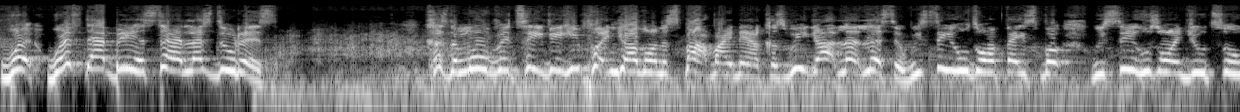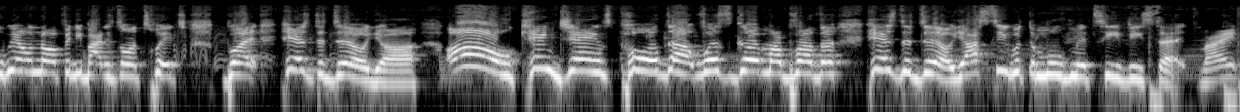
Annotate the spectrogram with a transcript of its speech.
with, with that being said, let's do this. Cause the movement TV, he putting y'all on the spot right now. Cause we got let, listen, we see who's on Facebook, we see who's on YouTube. We don't know if anybody's on Twitch, but here's the deal, y'all. Oh, King James pulled up. What's good, my brother? Here's the deal. Y'all see what the movement TV said, right?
